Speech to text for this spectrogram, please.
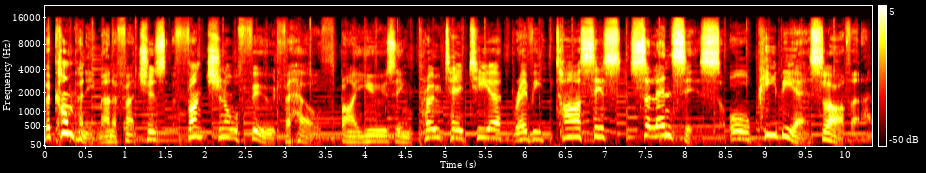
The company manufactures functional food for health by using Protetia brevitasis silensis or PBS larva.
